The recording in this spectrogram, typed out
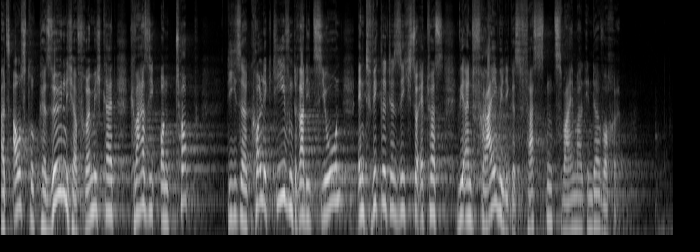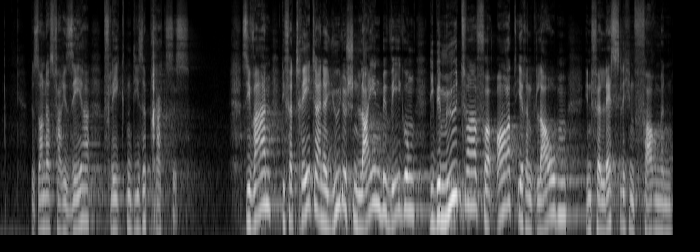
Als Ausdruck persönlicher Frömmigkeit, quasi on top dieser kollektiven Tradition, entwickelte sich so etwas wie ein freiwilliges Fasten zweimal in der Woche. Besonders Pharisäer pflegten diese Praxis. Sie waren die Vertreter einer jüdischen Laienbewegung, die bemüht war, vor Ort ihren Glauben in verlässlichen Formen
